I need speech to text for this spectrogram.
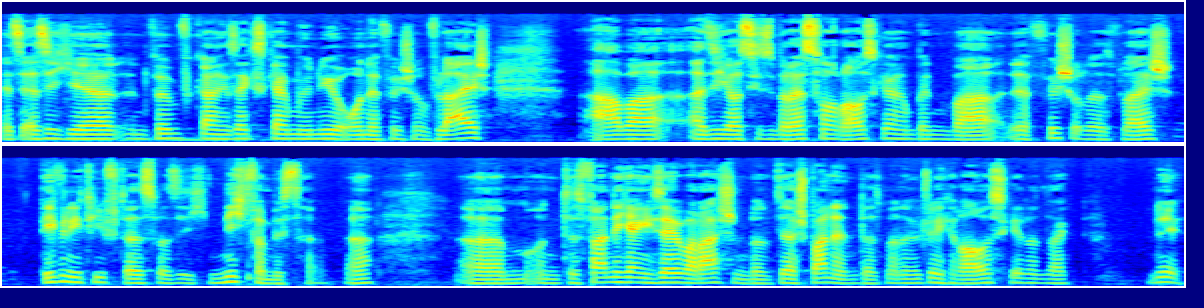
jetzt esse ich hier ein Fünfgang, Sechsgang Menü ohne Fisch und Fleisch. Aber als ich aus diesem Restaurant rausgegangen bin, war der Fisch oder das Fleisch definitiv das, was ich nicht vermisst habe. Ja? Ähm, und das fand ich eigentlich sehr überraschend und sehr spannend, dass man wirklich rausgeht und sagt, nee,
